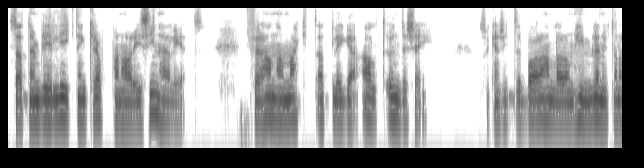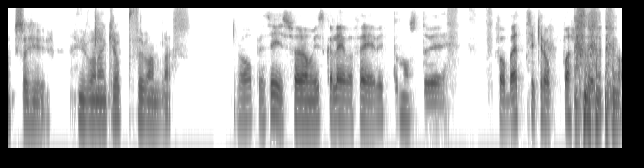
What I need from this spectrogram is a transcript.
så att den blir lik den kropp han har i sin härlighet. För han har makt att lägga allt under sig. Så kanske inte bara handlar om himlen utan också hur, hur våran kropp förvandlas. Ja, precis. För om vi ska leva för evigt då måste vi få bättre kroppar. Ja.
